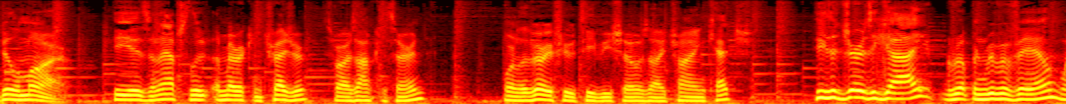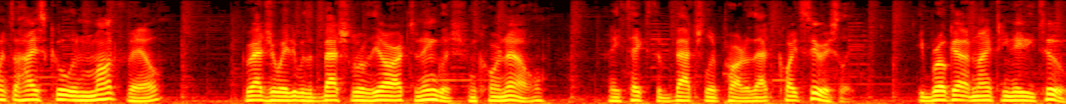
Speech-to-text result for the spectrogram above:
Bill Maher. He is an absolute American treasure, as far as I'm concerned. One of the very few TV shows I try and catch. He's a Jersey guy, grew up in River Vale, went to high school in Montvale, graduated with a Bachelor of the Arts in English from Cornell, and he takes the bachelor part of that quite seriously. He broke out in 1982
